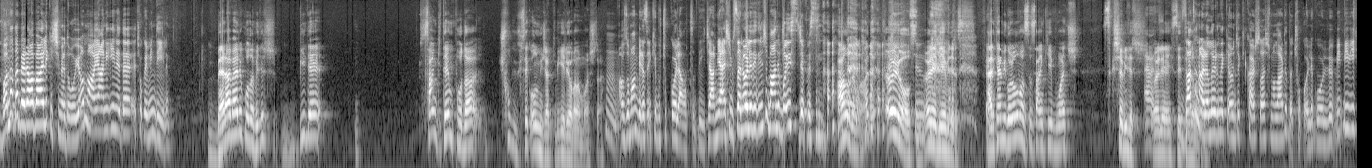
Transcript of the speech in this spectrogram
Bana da beraberlik içime doğuyor ama yani yine de çok emin değilim. beraberlik olabilir. Bir de sanki tempoda çok yüksek olmayacak gibi geliyor bana bu maçta. Hmm, o zaman biraz iki buçuk gol altı diyeceğim. Yani şimdi sen öyle dediğin için ben de bahis cephesinden. Anladım. Hadi öyle olsun. Öyle diyebiliriz. Erken bir gol olmazsa sanki bu maç sıkışabilir. Evet. Öyle hissettirdi Zaten bana. aralarındaki önceki karşılaşmalarda da çok öyle gollü. Bir, bir, bir,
